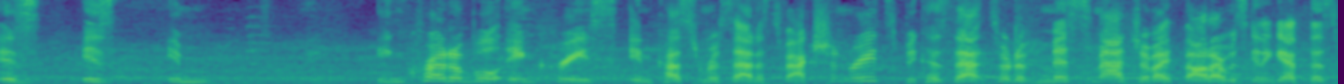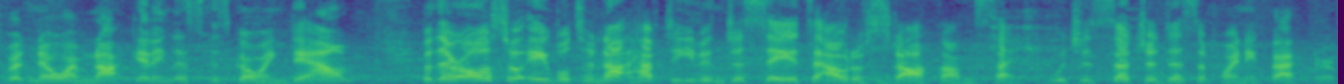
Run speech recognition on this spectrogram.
is, is incredible increase in customer satisfaction rates because that sort of mismatch of I thought I was going to get this, but no, I'm not getting this is going down. But they're also able to not have to even just say it's out of stock on site, which is such a disappointing factor.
